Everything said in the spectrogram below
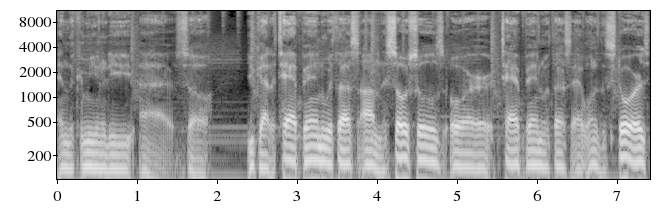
in the community. Uh, so, You got to tap in with us on the socials or tap in with us at one of the stores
